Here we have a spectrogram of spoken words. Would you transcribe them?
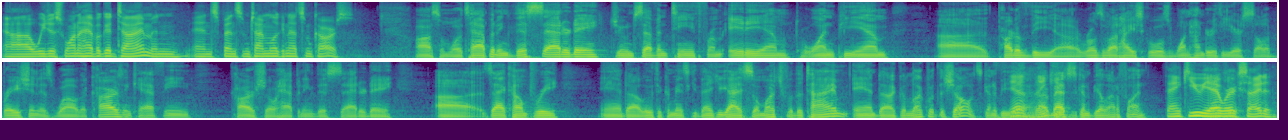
Uh, we just want to have a good time and and spend some time looking at some cars. Awesome. Well, it's happening this Saturday, June 17th from 8 a.m. to 1 p.m. Uh, part of the uh, Roosevelt High School's 100th year celebration as well. The Cars and Caffeine Car Show happening this Saturday. Uh, Zac Humphrey and uh, Luther Kominski, thank you guys so much for the time and uh, good luck with the show. It's going to be, Yeah, uh, I thank imagine it's going to be a lot of fun. Thank you. Yeah, we're excited.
